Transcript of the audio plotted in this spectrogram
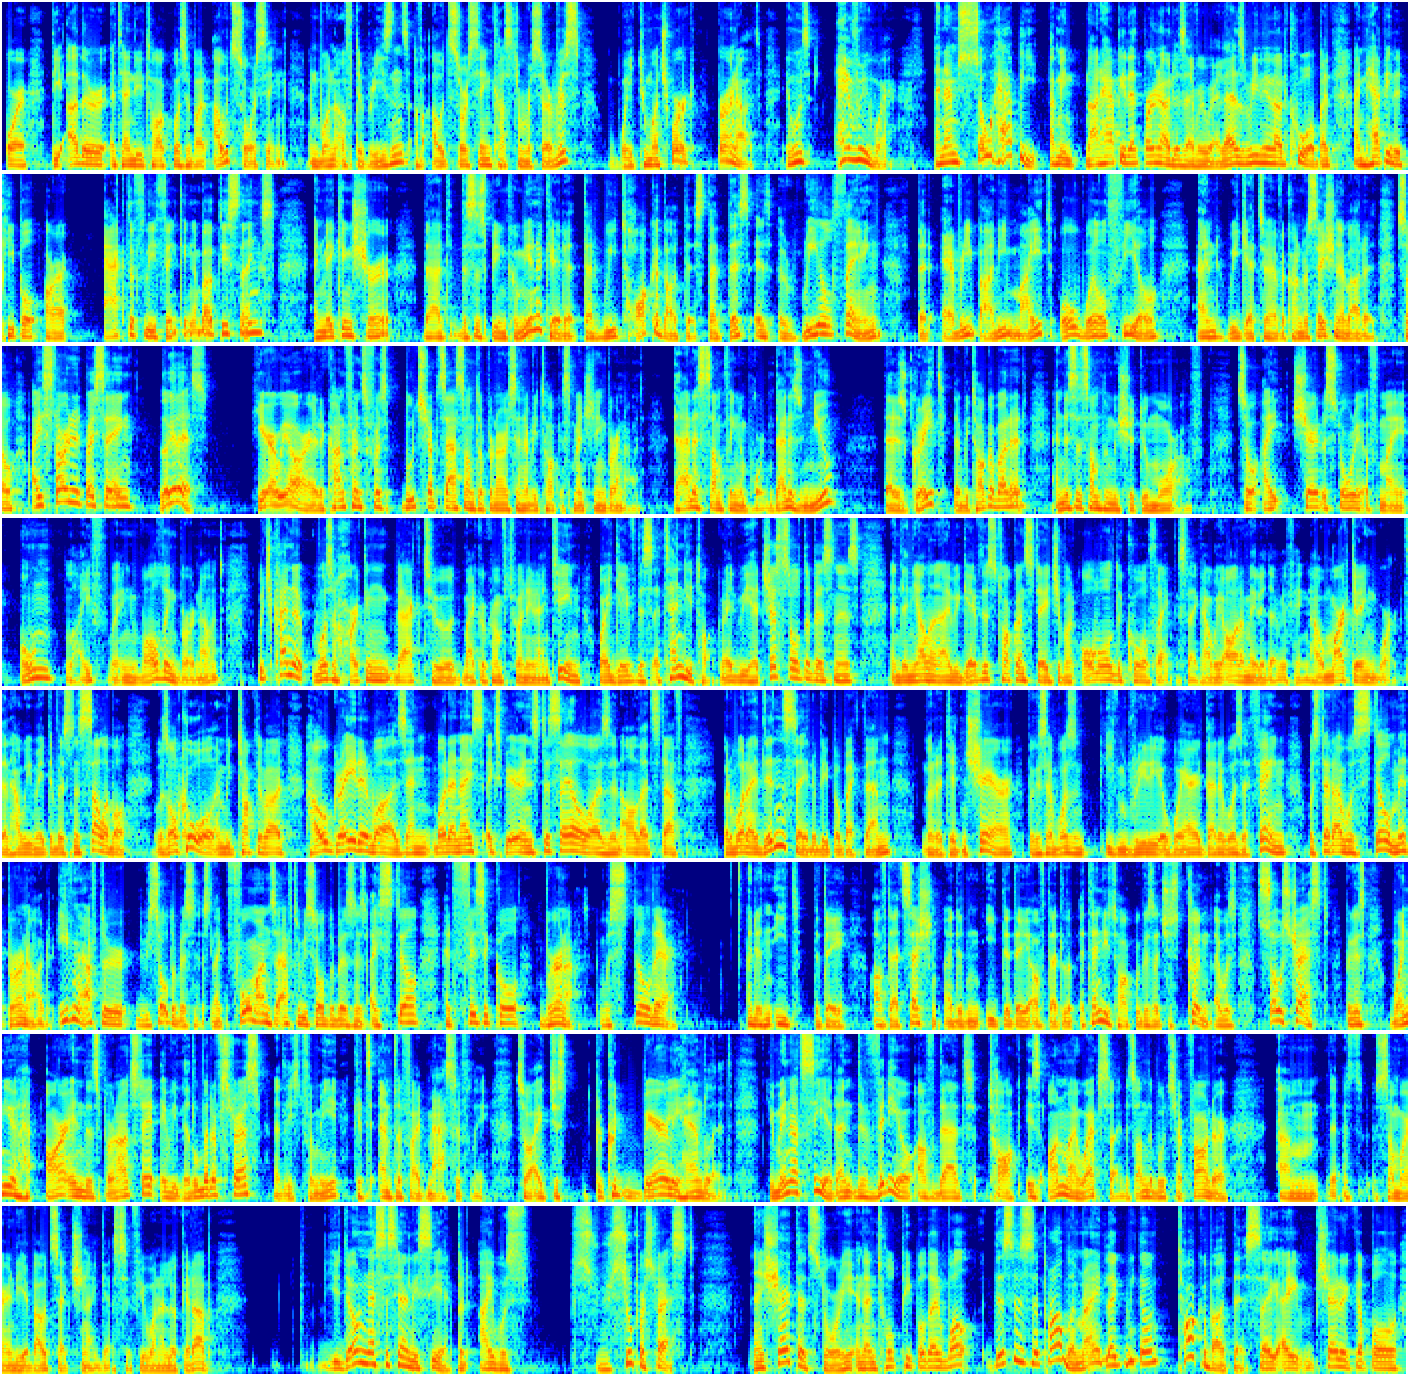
Or the other attendee talk was about outsourcing. And one of the reasons of outsourcing customer service, way too much work, burnout. It was everywhere. And I'm so happy. I mean, not happy that burnout is everywhere. That is really not cool, but I'm happy that people are actively thinking about these things and making sure that this is being communicated, that we talk about this, that this is a real thing that everybody might or will feel, and we get to have a conversation about it. So I started by saying, look at this. Here we are at a conference for bootstrapped SaaS entrepreneurs, and every talk is mentioning burnout. That is something important. That is new. That is great that we talk about it, and this is something we should do more of. So I shared a story of my own life involving burnout, which kind of was a harking back to MicroConf 2019, where I gave this attendee talk, right? We had just sold the business, and Danielle and I, we gave this talk on stage about all the cool things, like how we automated everything, how marketing worked, and how we made the business sellable. It was all cool, and we talked about how great it was, and what a nice experience the sale was, and all that stuff. But what I didn't say to people back then, but I didn't share because I wasn't even really aware that it was a thing, was that I was still mid burnout. Even after we sold the business, like four months after we sold the business, I still had physical burnout. It was still there. I didn't eat the day of that session. I didn't eat the day of that attendee talk because I just couldn't. I was so stressed because when you are in this burnout state, every little bit of stress, at least for me, gets amplified massively. So I just could barely handle it. You may not see it. And the video of that talk is on my website. It's on the Bootstrapped Founder, um, somewhere in the About section, I guess, if you want to look it up. You don't necessarily see it, but I was super stressed and I shared that story and then told people that, well, this is a problem, right? Like, we don't talk about this. Like, I shared a couple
